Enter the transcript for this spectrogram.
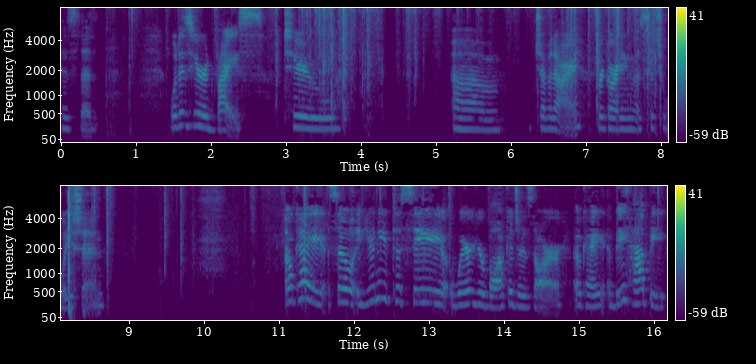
Is the, what is your advice to um, Gemini regarding the situation. Okay, so you need to see where your blockages are, okay? Be happy.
